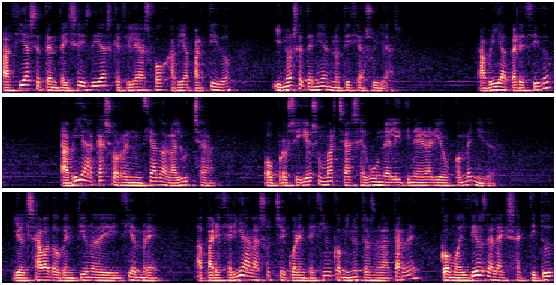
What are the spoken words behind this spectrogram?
hacía 76 días que Phileas Fogg había partido y no se tenían noticias suyas. ¿Habría perecido? ¿Habría acaso renunciado a la lucha o prosiguió su marcha según el itinerario convenido? Y el sábado 21 de diciembre aparecería a las ocho y cuarenta y cinco minutos de la tarde como el dios de la exactitud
